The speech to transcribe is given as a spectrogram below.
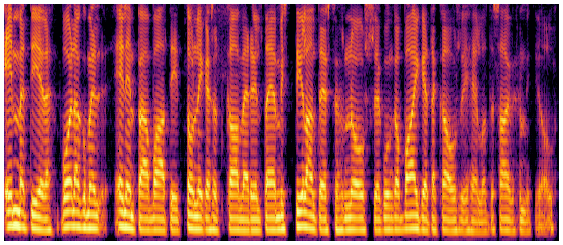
en mä tiedä, voidaanko me enempää vaatia tonikäiseltä kaverilta ja mistä tilanteesta se on noussut ja kuinka vaikeita kausia heillä on tässä aikaisemminkin ollut.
